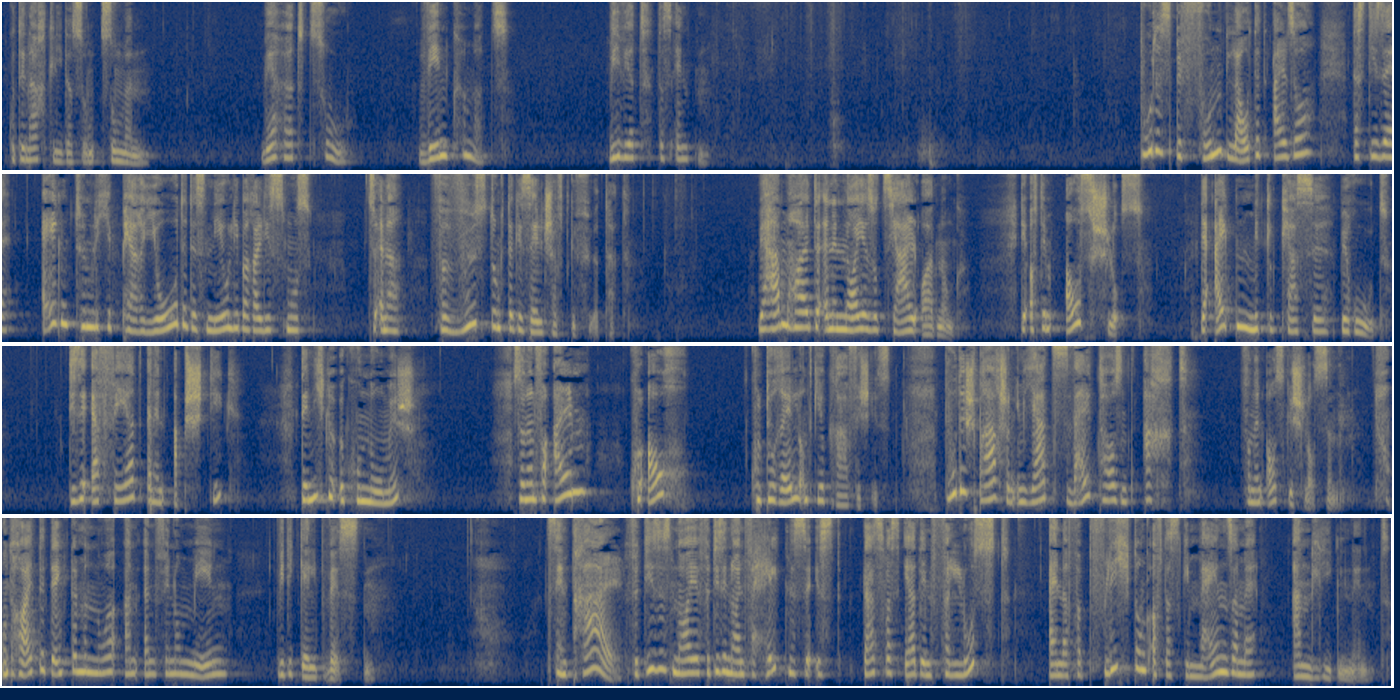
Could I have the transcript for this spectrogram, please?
Gute Nacht Lieder summen. Wer hört zu? Wen kümmert's? Wie wird das enden? Budes Befund lautet also, dass diese eigentümliche Periode des Neoliberalismus zu einer Verwüstung der Gesellschaft geführt hat. Wir haben heute eine neue Sozialordnung, die auf dem Ausschluss der alten Mittelklasse beruht. Diese erfährt einen Abstieg, der nicht nur ökonomisch, sondern vor allem auch kulturell und geografisch ist. Bude sprach schon im Jahr 2008 von den Ausgeschlossenen. Und heute denkt man nur an ein Phänomen wie die Gelbwesten. Zentral für dieses neue, für diese neuen Verhältnisse ist das, was er den Verlust einer Verpflichtung auf das gemeinsame Anliegen nennt.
